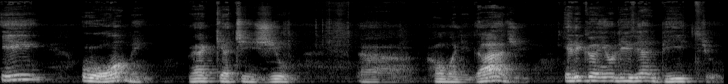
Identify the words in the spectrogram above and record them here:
E o homem, né, que atingiu a, humanidade, ele ganhou livre-arbítrio.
